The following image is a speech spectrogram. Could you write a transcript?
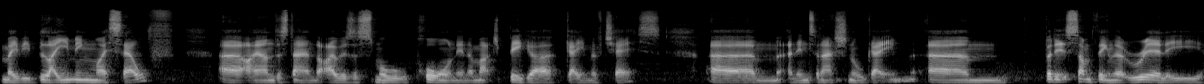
maybe blaming myself. Uh, I understand that I was a small pawn in a much bigger game of chess um, an international game. Um, but it's something that really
